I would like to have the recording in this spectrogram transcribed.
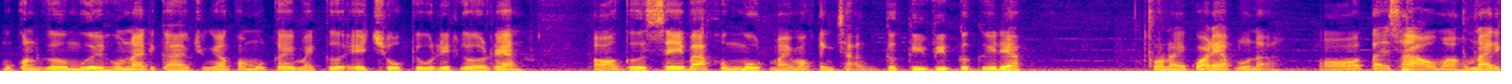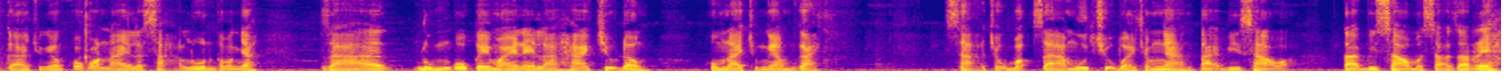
Một con G10 hôm nay thì cả hàng chúng em có một cây máy cưa Echo Curit Grand. Đó, GC301 máy móc tình trạng cực kỳ vip, cực kỳ đẹp. Con này quá đẹp luôn ạ. Đó, tại sao mà hôm nay thì cả chúng em có con này là xả luôn các bác nhá? Giá đúng của cây máy này là 2 triệu đồng. Hôm nay chúng em gạch. Xả cho bác giá 1 triệu 700 ngàn. Tại vì sao ạ? Tại vì sao mà xả giá rẻ?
